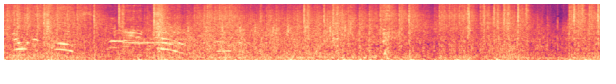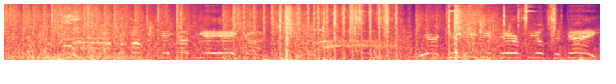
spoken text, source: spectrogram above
I'm on it! Come up and take out the AA gun! We are taking this airfield today!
